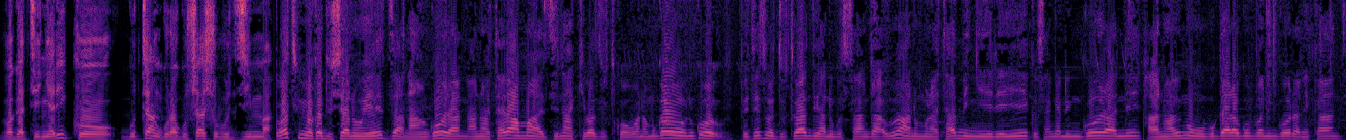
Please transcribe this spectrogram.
bagatinya ariko gutangura gushasha ubuzima batumye bakadushyira ahantu heza nta ngorane ahantu hatari amazi nta kibazo twabona mugabo nuko petese dutwandi hano gusanga ube ahantu umuntu atamenyereye gusanga ni ingorane ahantu habi nko mu bugaragu mva ni ingorane kandi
